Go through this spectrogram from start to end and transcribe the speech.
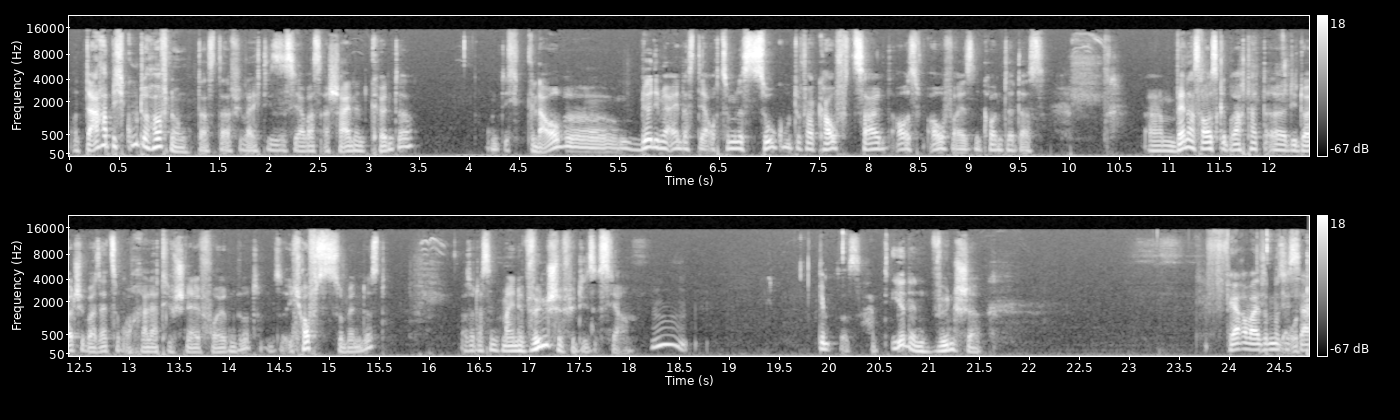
Und da habe ich gute Hoffnung, dass da vielleicht dieses Jahr was erscheinen könnte. Und ich glaube, bilde mir ein, dass der auch zumindest so gute Verkaufszahlen aus, aufweisen konnte, dass, ähm, wenn er es rausgebracht hat, äh, die deutsche Übersetzung auch relativ schnell folgen wird. Also ich hoffe es zumindest. Also das sind meine Wünsche für dieses Jahr. Gibt- Was habt ihr denn Wünsche? Fairerweise muss ich Autoren-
